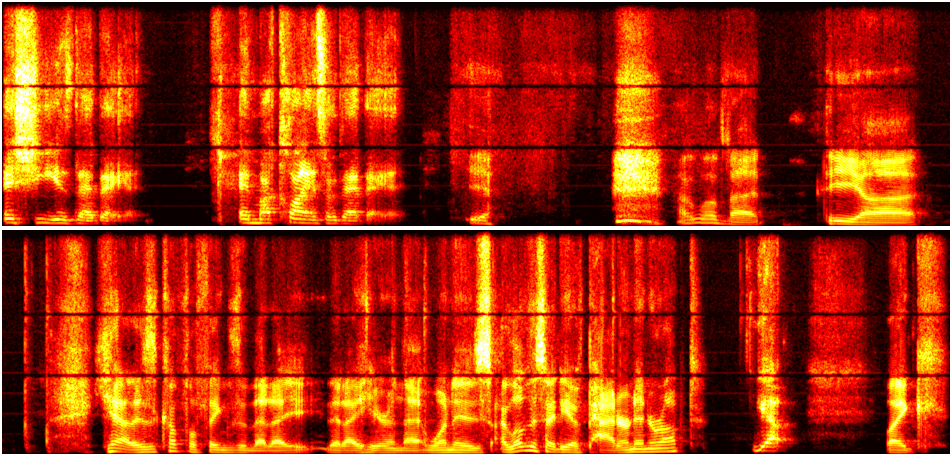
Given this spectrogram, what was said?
And she is that bad. And my clients are that bad. Yeah. I love that. The uh yeah, there's a couple of things in that I that I hear in that. One is I love this idea of pattern interrupt. Yeah. Like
